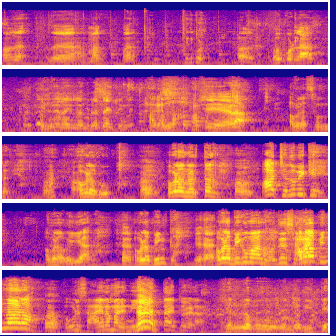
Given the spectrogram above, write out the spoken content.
ಹೌದು ಅದು ಮ- ಮ- ಇದು ಕೊಡು. ಹೌದು. ಹೂ ಕೊಡ್ಲಾ? ಏನಾಗಿಲ್ಲ ಅಂದ್ರೆ ಎಂತ ಆಯ್ತು ಹಿಂಗೆ ಹಾಗಲ್ಲ. ಖುಷಿ ಹೇಳ. ಅವಳ ಸೌಂದರ್ಯ. ಅವಳ ರೂಪ ಅವಳ ನರ್ತನ ಆ ಚೆಲುವಿಕೆ ಅವಳ ವಯ್ಯಾರ ಅವಳ ಬಿಂಕ ಏ. ಅವಳ ಬಿಗುಮಾನ ಅವಳ ಬಿನ್ನಾಣ ಅವಳು ಸಾಯಲ ಮರೆ ನೀ ಅಂತ ಆಯ್ತು ಹೇಳ? ಎಲ್ಲವೂ ಒಂದು ರೀತಿಯ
